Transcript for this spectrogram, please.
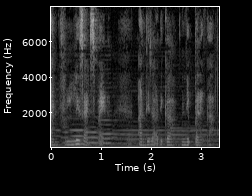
ఐఎమ్ ఫుల్లీ సాటిస్ఫైడ్ అంది రాధిక నిబ్బరంగా.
